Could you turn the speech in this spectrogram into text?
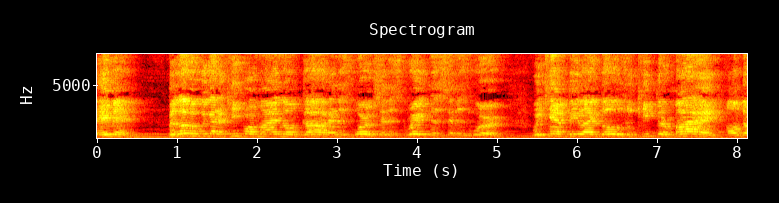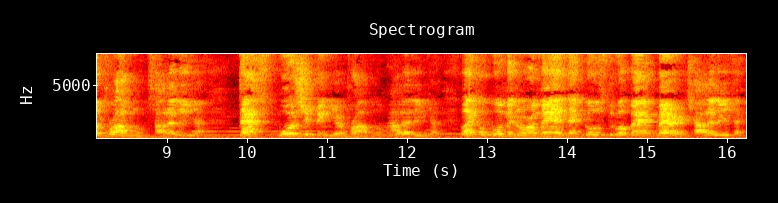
Amen. Beloved, we got to keep our mind on God and His works and His greatness and His word. We can't be like those who keep their mind on their problems. Hallelujah. That's worshiping your problem. Hallelujah. Like a woman or a man that goes through a bad marriage. Hallelujah.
